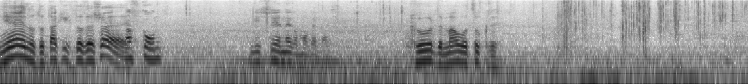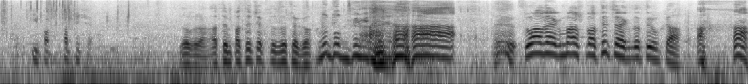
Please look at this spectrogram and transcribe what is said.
Nie, no to takich to ze sześć. Na skąd? Jeszcze jednego mogę dać. Kurde, mało cukry. I pa patrzycie. Dobra, a ten patyczek to do czego? No do dwie miesiące. Sławek, masz patyczek do tyłka. Aha,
